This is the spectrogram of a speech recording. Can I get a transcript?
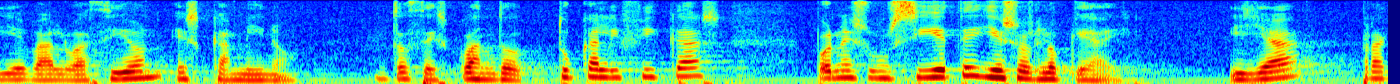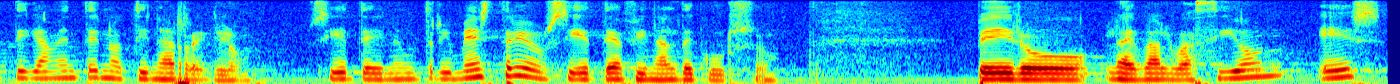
y evaluación es camino. Entonces, cuando tú calificas, pones un 7 y eso es lo que hay. Y ya prácticamente no tiene arreglo. 7 en un trimestre o 7 a final de curso pero la evaluación es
